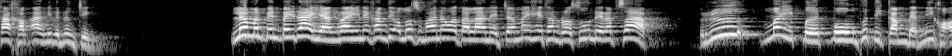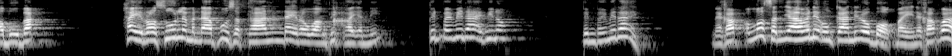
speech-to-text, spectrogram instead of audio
ถ้าคำอ้างนี้เป็นเรื่องจริง แล้วมันเป็นไปได้อย่างไรนะครับ ที่อัลลอฮฺสุบฮานาวะตาลาเนี่ยจะไม่ให้ท่านรอซูลได้รับทราบ หรือไม่เปิดโปงพฤติกรรมแบบนี้ของอบูบักให้รอซูลและบรรดาผู้ศรัทธานั้นได้ระวังพิษภัยอันนี้ เป็นไปไม่ได้พี่น้องเป็นไปไม่ได้นะครับอัลลอฮ์สัญญาไว้ในองค์การที่เราบอกไปนะครับว่า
